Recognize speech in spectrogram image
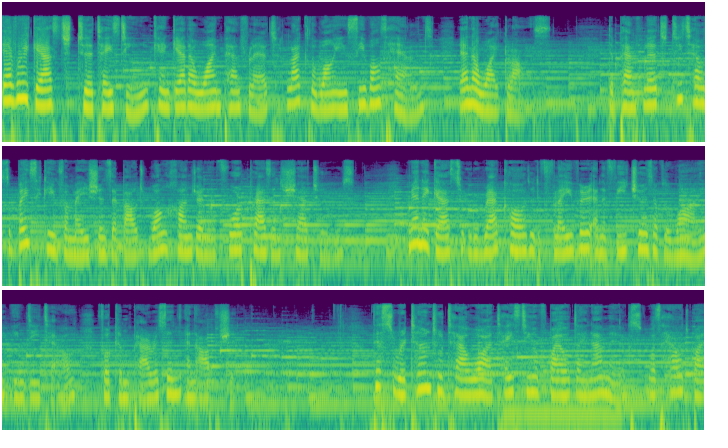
Every guest to the tasting can get a wine pamphlet like the one in Sylvain's hand and a white glass. The pamphlet details basic information about 104 present chateaus. Many guests would record the flavor and the features of the wine in detail for comparison and option. This return to terroir tasting of biodynamics was held by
